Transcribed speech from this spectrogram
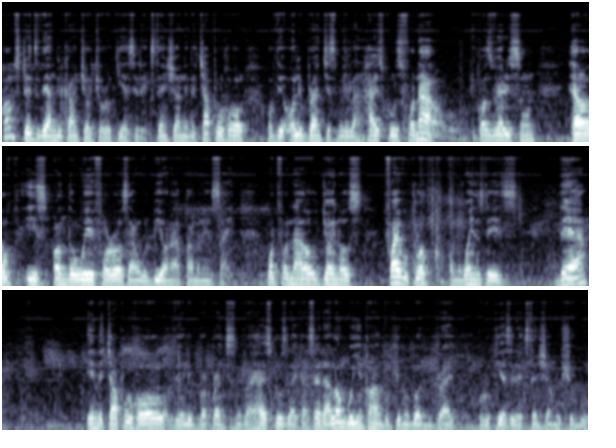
come straight to the Anglican Church or Estate Extension in the chapel hall of the Olive Branches Middle and High Schools for now, because very soon help is on the way for us and will be on our permanent site. But for now, join us 5 o'clock on Wednesdays there in the chapel hall of the Olive Branches Middle High Schools. Like I said, along Goyinka and Goke Omigbodun Drive, Oroki Extension, Osogbo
